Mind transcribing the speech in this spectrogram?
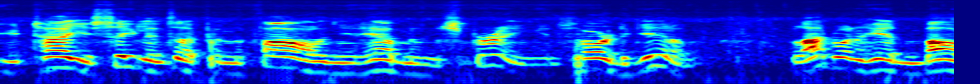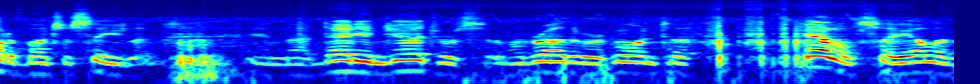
you tie your seedlings up in the fall and you have them in the spring. And it's hard to get them. Well, I went ahead and bought a bunch of seedlings. And uh, Daddy and Judge was, my brother were going to cattle sale and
